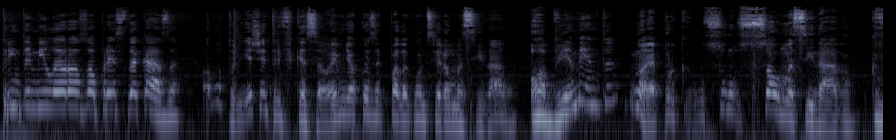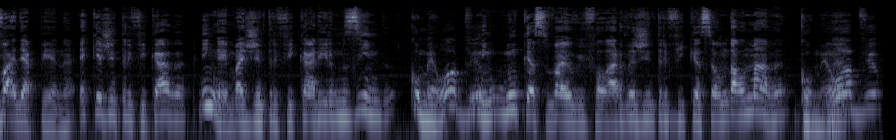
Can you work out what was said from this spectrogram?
30 mil euros ao preço da casa. Oh, doutor, e a gentrificação é a melhor coisa que pode acontecer a uma cidade? Obviamente. Não é? Porque só uma cidade que vale a pena é que é gentrificada. Ninguém vai gentrificar Irmesinde. Como é óbvio. Nin- Nunca se vai ouvir falar da gentrificação da Almada. Como é é? óbvio.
